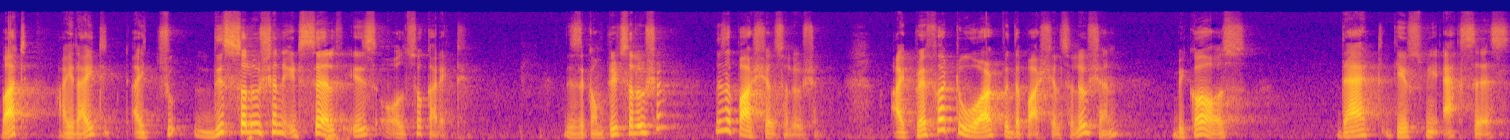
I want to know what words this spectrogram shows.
but I write it I this solution itself is also correct. This is a complete solution, this is a partial solution. I prefer to work with the partial solution because that gives me access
